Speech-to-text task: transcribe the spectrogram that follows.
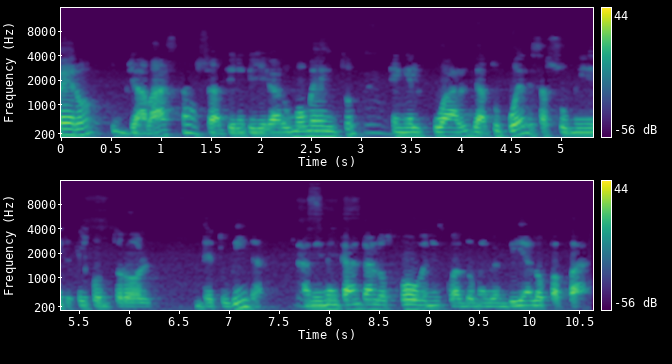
pero ya basta, o sea, tiene que llegar un momento en el cual ya tú puedes asumir el control de tu vida. A mí me encantan los jóvenes cuando me lo envían los papás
